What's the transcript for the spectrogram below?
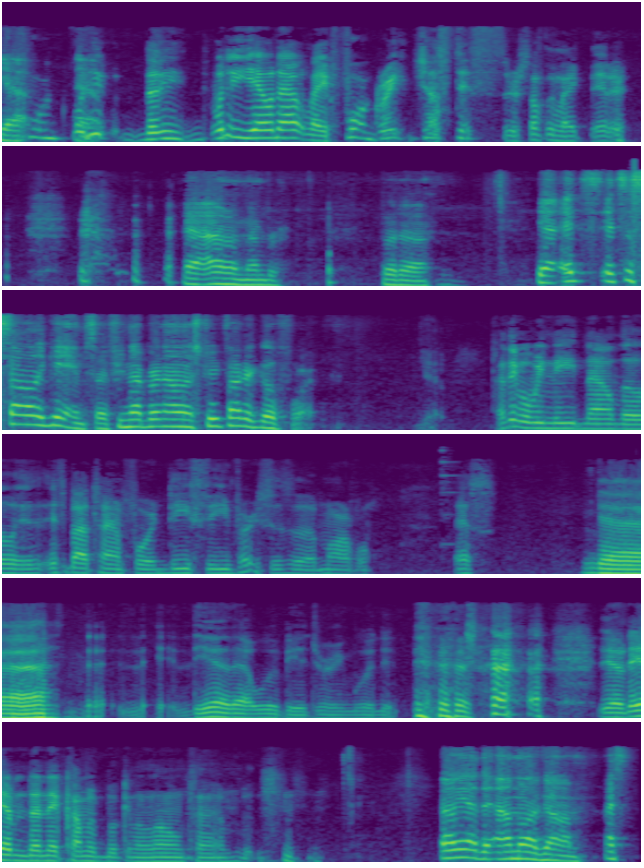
Tron. Yeah. For, what, yeah. He, did he, what he yelled out? Like, for great justice or something like that. yeah, I don't remember. But, uh, yeah, it's it's a solid game. So if you're not burning out on Street Fighter, go for it. Yeah, I think what we need now, though, is it's about time for DC versus uh, Marvel. That's Yeah, yeah, that would be a dream, wouldn't it? yeah, they haven't done that comic book in a long time. Oh yeah, the Amalgam. I, s-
